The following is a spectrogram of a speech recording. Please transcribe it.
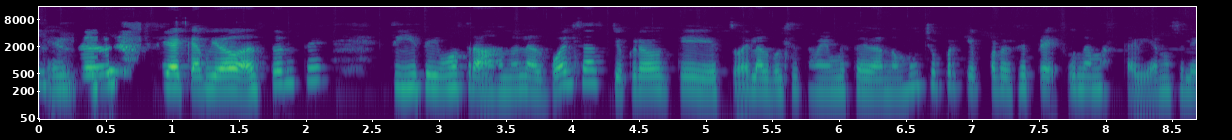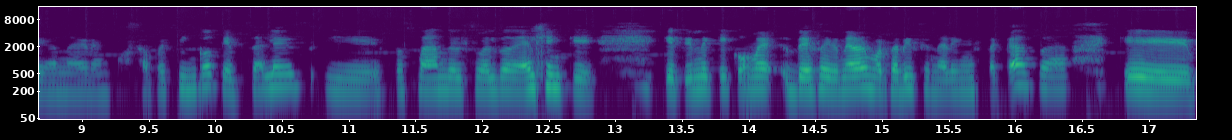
Entonces sí ha cambiado bastante sí seguimos trabajando en las bolsas. Yo creo que esto de las bolsas también me está ayudando mucho porque por decirte, una mascarilla no se le gana gran cosa. Pues cinco quetzales y estás pagando el sueldo de alguien que, que tiene que comer, desayunar, almorzar y cenar en esta casa, que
